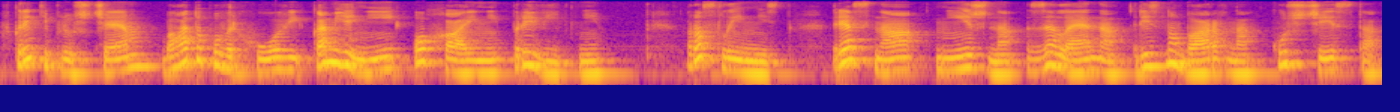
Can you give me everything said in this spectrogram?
вкриті плющем, багатоповерхові, кам'яні, охайні, привітні. Рослинність рясна, ніжна, зелена, різнобарвна, кущиста,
